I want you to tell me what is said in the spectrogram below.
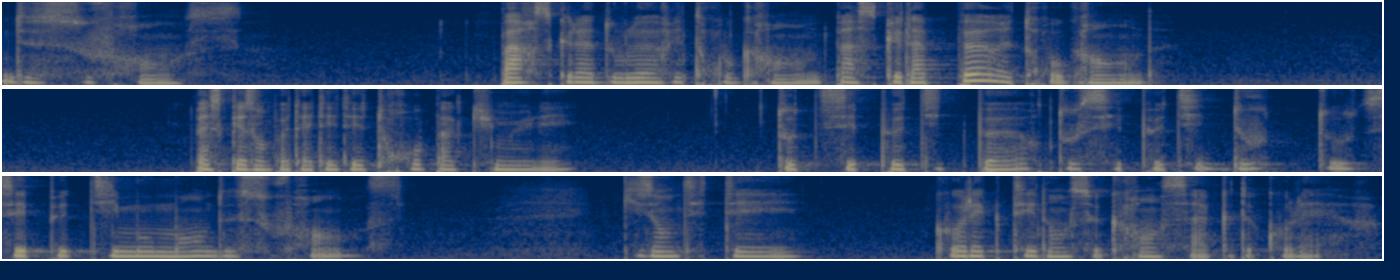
de souffrance, parce que la douleur est trop grande, parce que la peur est trop grande, parce qu'elles ont peut-être été trop accumulées. Toutes ces petites peurs, tous ces petits doutes, tous ces petits moments de souffrance qui ont été collectés dans ce grand sac de colère.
